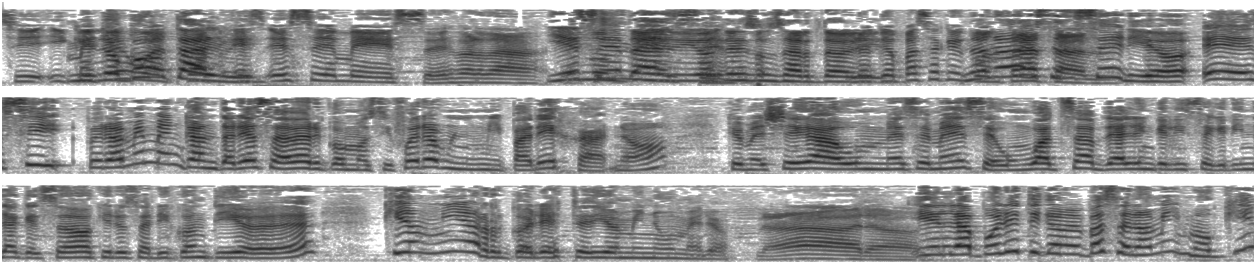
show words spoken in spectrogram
Sí, y que Me no es tocó un WhatsApp, Talvi. es SMS, es verdad. Y Tengo un SMS. Talvi, otro es un Sartori. Lo que pasa es que No, no, es en serio. Eh, sí, pero a mí me encantaría saber, como si fuera mi pareja, ¿no? Que me llega un SMS, un WhatsApp de alguien que le dice, qué linda que sos, quiero salir contigo, ¿eh? ¿Quién miércoles te dio mi número? Claro. Y en la política me pasa lo mismo. ¿Quién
